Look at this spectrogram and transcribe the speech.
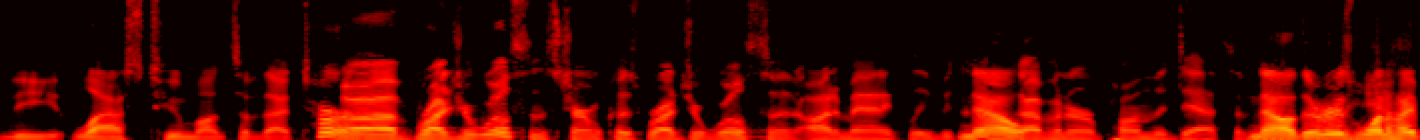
the last two months of that term. Of Roger Wilson's term, because Roger Wilson automatically became Now- governor upon the death of. now there is one Carnahan.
